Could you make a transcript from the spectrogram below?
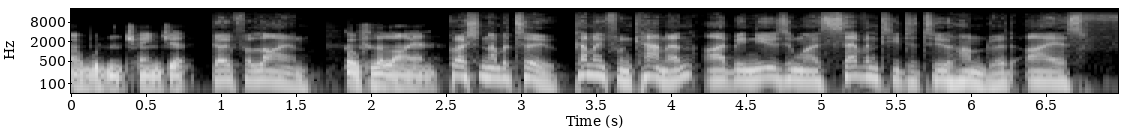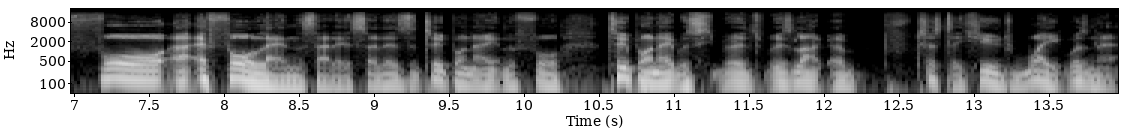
I, wouldn't change it. Go for lion. Go for the lion. Question number two. Coming from Canon, I've been using my 70 to 200 IS4 uh, f4 lens. That is. So there's the 2.8 and the 4. 2.8 was was, was like a just a huge weight, wasn't it?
